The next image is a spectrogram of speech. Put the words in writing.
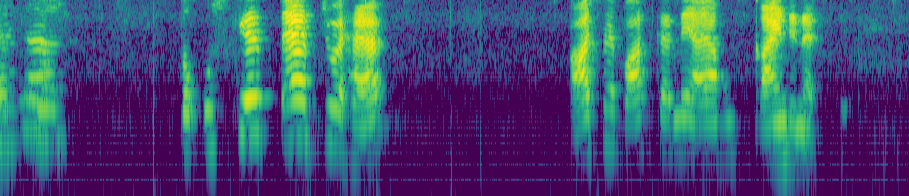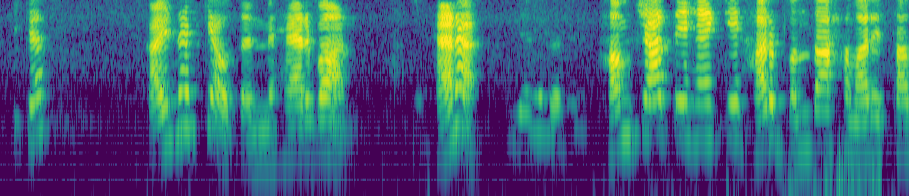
यस सर तो उसके तहत जो है आज मैं बात करने आया हूँ काइंडनेस पे। ठीक है? काइंडनेस क्या होता है? मेहरबान। है ना? सर हम चाहते हैं कि हर बंदा हमारे साथ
